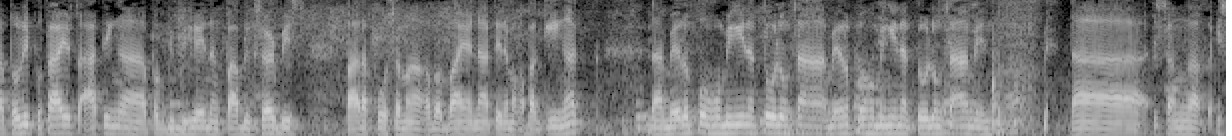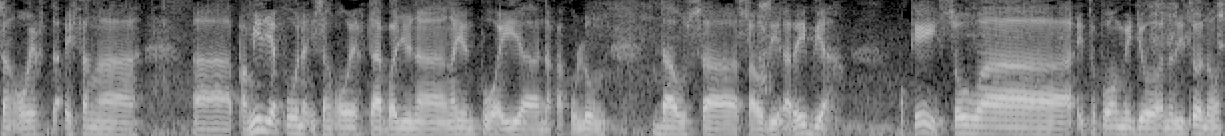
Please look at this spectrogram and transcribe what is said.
ah, tuloy po tayo sa ating ah, pagbibigay ng public service para po sa mga kababayan natin na makapag-ingat na meron pong humingi ng tulong sa meron pong humingi ng tulong sa amin na isang ah, isang OF isang ah, ah, pamilya po ng isang OFW na ngayon po ay ah, nakakulong daw sa Saudi Arabia. Okay, so ah, ito po ang medyo ano dito no.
